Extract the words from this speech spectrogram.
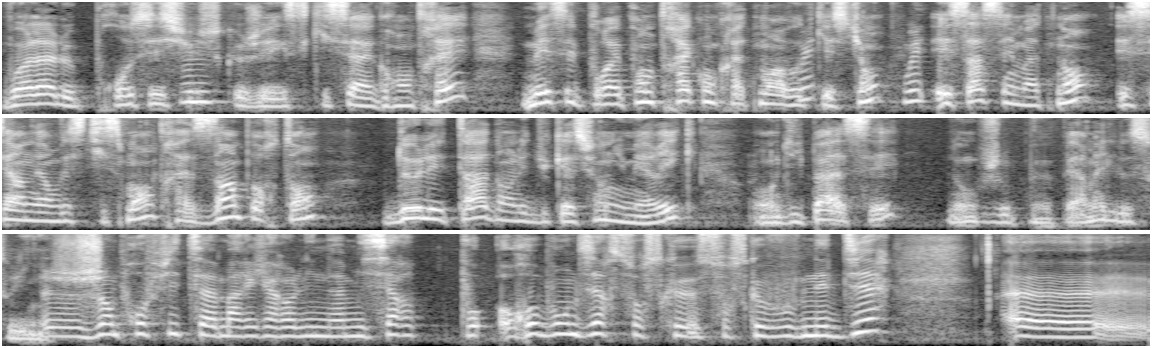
Voilà le processus mhm. que j'ai esquissé à grands traits, mais c'est pour répondre très concrètement à votre question. Et ça, c'est maintenant, et c'est un investissement très important de l'État dans l'éducation numérique. On ne le dit pas assez, donc je me permets de le souligner. J'en profite, Marie-Caroline Missière, pour rebondir sur ce que, sur ce que vous venez de dire. Euh,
